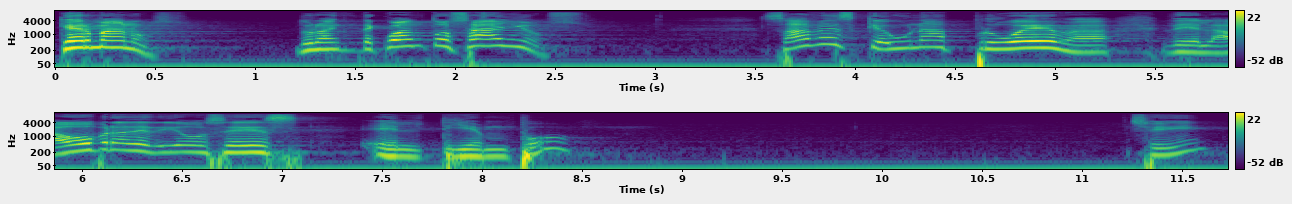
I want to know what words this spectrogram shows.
¿Qué hermanos? ¿Durante cuántos años? ¿Sabes que una prueba de la obra de Dios es el tiempo? ¿Sí?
